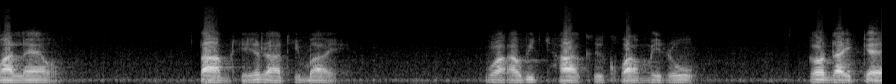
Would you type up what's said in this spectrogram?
มาแล้วตามเถราธิบาย ว่าอาวิชชาคือความไม่รู้ ก็ได้แก่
